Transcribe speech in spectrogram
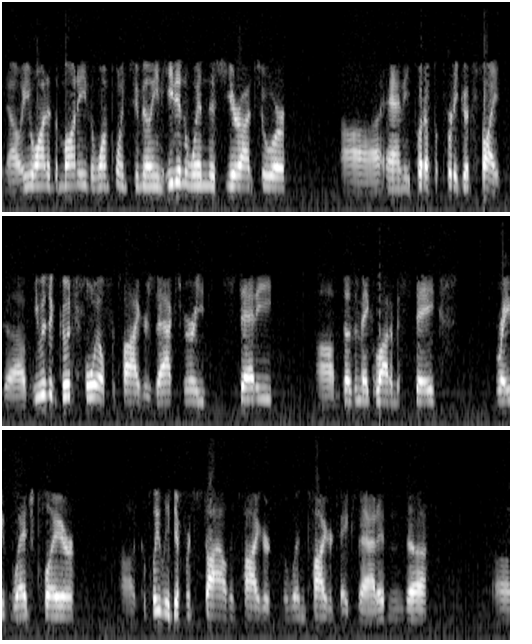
You know, he wanted the money, the 1.2 million. He didn't win this year on tour, uh, and he put up a pretty good fight. Uh, he was a good foil for Tiger. Zach's very steady uh, doesn't make a lot of mistakes. Great wedge player. Uh, completely different style than Tiger when Tiger takes at it, and uh, uh,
